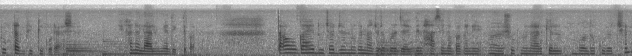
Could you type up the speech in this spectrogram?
টুকটাক ভিক্ষে করে আসে। এখানে লাল মিয়া দেখতে পাবে। তাও গায়ে দু চারজন লোকের নজরে পড়ে যায়। একদিন হাসিনা বাগানে শুকনো নারকেল বন্ধ কুড়োচ্ছিল,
